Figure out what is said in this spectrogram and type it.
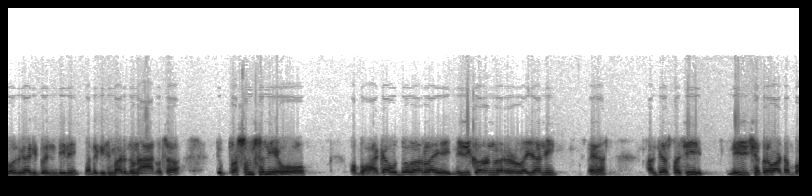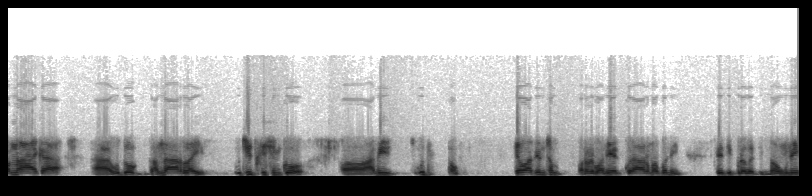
रोजगारी पनि दिने भन्ने किसिमबाट जुन आएको छ त्यो प्रशंसनीय हो। भएका उद्योगहरूलाई निजीकरण गरेर लैजाने होइन? अनि त्यसपछि निजी क्षेत्रबाट बन्न आएका उद्योग धन्दाहरूलाई उचित किसिमको हामी सेवा दिन्छौँ भनेर भनिएका कुराहरूमा पनि त्यति प्रगति नहुने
